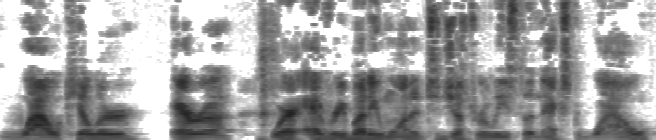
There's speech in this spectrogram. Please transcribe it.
WoW killer era, where everybody wanted to just release the next WoW,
